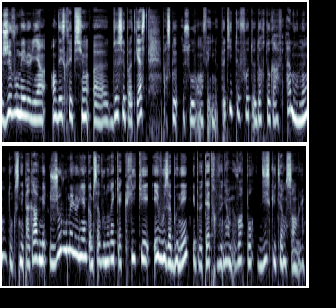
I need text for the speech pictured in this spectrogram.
Je vous mets le lien en description euh, de ce podcast parce que souvent on fait une petite faute d'orthographe à mon nom, donc ce n'est pas grave, mais je vous mets le lien comme ça vous n'aurez qu'à cliquer et vous abonner et peut-être venir me voir pour discuter ensemble.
